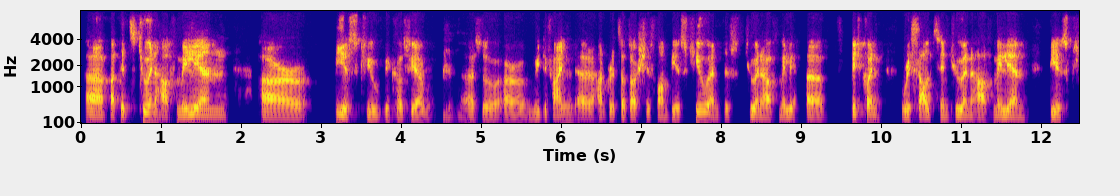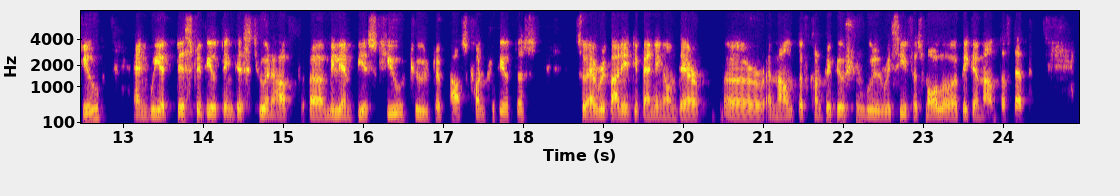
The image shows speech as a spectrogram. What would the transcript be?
uh, but it's two and a half million are BSQ because yeah, uh, so uh, we define uh, 100 satoshis one BSQ, and this two and a half million uh, Bitcoin results in two and a half million BSQ and we are distributing this two and a half uh, million BSQ to the past contributors. So everybody, depending on their uh, amount of contribution, will receive a small or a big amount of that.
